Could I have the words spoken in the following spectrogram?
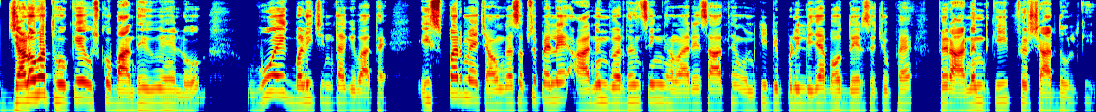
जड़वत होके उसको बांधे हुए हैं लोग, वो एक बड़ी चिंता की बात है। इस पर मैं चाहूँगा सबसे पहले आनंद वर्धन सिंह हमारे साथ हैं, उनकी टिप्पणी ली जाए, बहुत देर से चुप है, फिर आनंद की, फिर शार्दुल की।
